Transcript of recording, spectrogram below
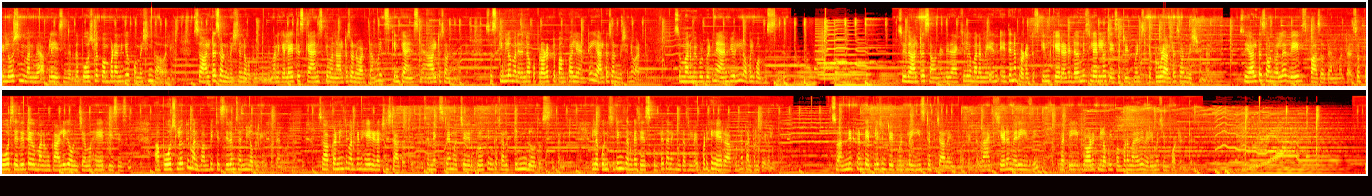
ఈ లోషన్ మనం అప్లై చేసిన తర్వాత పోర్స్లోకి పంపడానికి ఒక మెషిన్ కావాలి. సో అల్ట్రాసౌండ్ మెషిన్ అని ఒకటి ఉంటుంది. మనకి ఎలా అయితే స్కాన్స్కి మనం అల్ట్రాసౌండ్ వాడతామో ఇది స్కిన్ క్యాన్స్ అల్ట్రాసౌండ్ అనమాట సో స్కిన్లో మనం ఏదైనా ఒక ప్రోడక్ట్ పంపాలి అంటే ఈ అల్ట్రాసౌండ్ మెషిన్ని వాడతాం. సో మనం ఇప్పుడు పెట్టిన యాంబ్యూల్ని లోపలికి పంపిస్తుంది. సో ఇది అల్ట్రాసౌండ్ అండి. ఇది యాక్చువల్గా మనం ఏదైనా ప్రోడక్ట్ స్కిన్ కేర్ అంటే డర్మిస్ లేయర్లో చేసే ట్రీట్మెంట్స్కి ఎప్పుడు కూడా అల్ట్రాసౌండ్ మెషిన్ ఉండాలి. సో ఈ అల్ట్రాసౌండ్ వల్ల వేవ్స్ పాస్ అవుతాయి అనమాట సో పోర్స్ ఏదైతే మనం ఖాళీగా ఉంచామో హెయిర్ తీసేసి ఆ పోర్స్లోకి మనం పంపించే సిరమ్స్ అన్ని లోపలికి వెళ్ళిపోతాయి అనమాట సో అక్కడ నుంచి మనకంటే హెయిర్ రిడక్షన్ స్టార్ట్ అవుతుంది. సో నెక్స్ట్ టైం వచ్చే హెయిర్ గ్రోత్ ఇంకా చాలా థిన్ గ్రోత్ వస్తుంది దానికి. ఇలా కొన్ని సిట్టింగ్స్ కనుక చేసుకుంటే దానికి ఇంకా అసలు ఎప్పటికీ హెయిర్ రాకుండా కంట్రోల్ చేయగలుగుతాం. సో అన్నిటికంటే ఎప్లేషన్ ట్రీట్మెంట్లో ఈ స్టెప్ చాలా ఇంపార్టెంట్ వ్యాక్స్ చేయడం వెరీ ఈజీ బట్ ఈ ప్రోడక్ట్ని లోపలికి పంపడం అనేది వెరీ మచ్ ఇంపార్టెంట్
